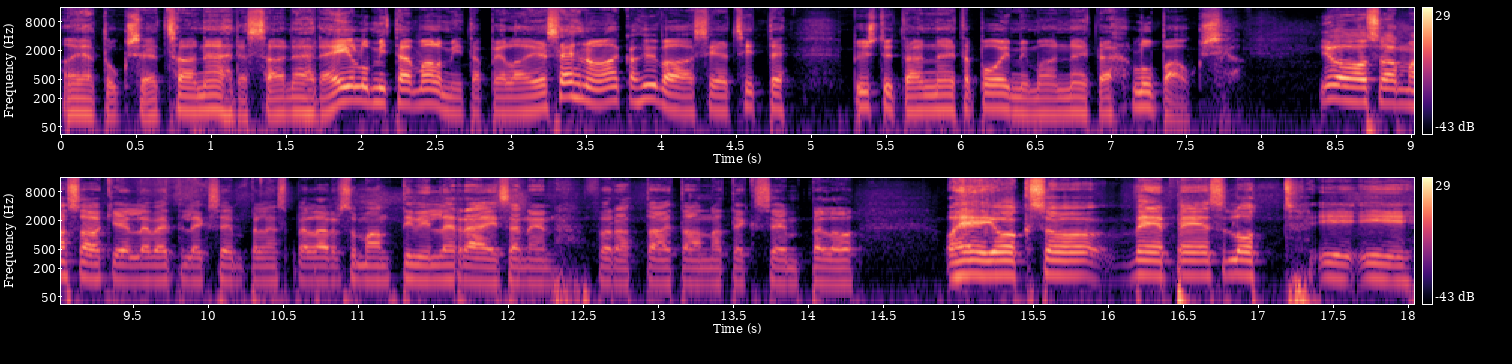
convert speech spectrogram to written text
ajatuksia, että saa nähdä, saa nähdä. Ei ollut mitään valmiita pelaajia. Sehän on aika hyvä asia, että sitten pystytään näitä poimimaan, näitä lupauksia. Ja, samma sak gäller väl till exempel en Ville Räisänen för ta annat exempel. Och det är ju också VPs lott i, i,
